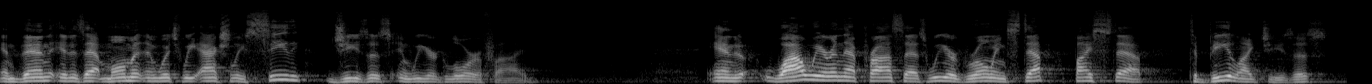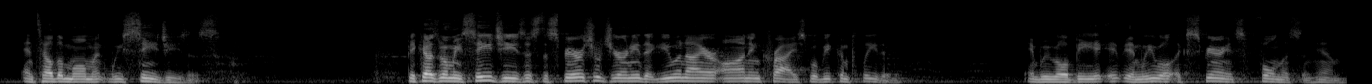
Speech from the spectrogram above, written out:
And then it is that moment in which we actually see Jesus and we are glorified. And while we are in that process, we are growing step by step to be like Jesus until the moment we see Jesus. Because when we see Jesus, the spiritual journey that you and I are on in Christ will be completed and we will be and we will experience fullness in him.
